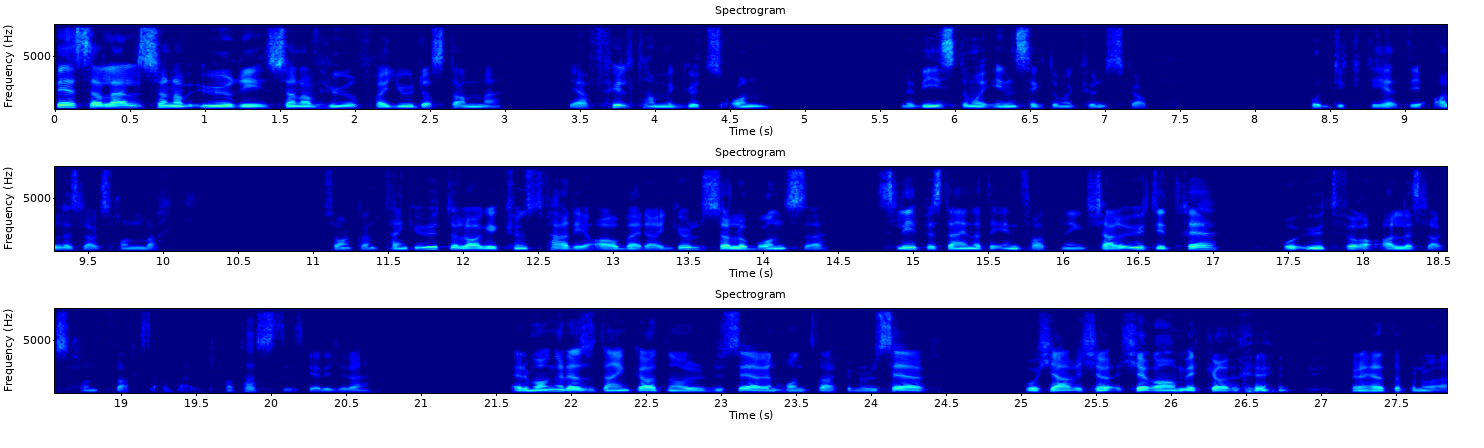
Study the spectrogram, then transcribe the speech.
Besalel, sønn av Uri, sønn av Hur fra Judas stamme. Jeg har fylt ham med Guds ånd, med visdom og innsikt og med kunnskap og dyktighet i alle slags håndverk. Så han kan tenke ut og lage kunstferdige arbeider i gull, sølv og bronse, slipe steiner til innfatning, skjære ut i tre og utføre alle slags håndverksarbeid. Fantastisk, er det ikke det? Er det mange av dere som tenker at når du ser en håndverker, når du ser vår kjære keramiker Hva heter det for noe?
